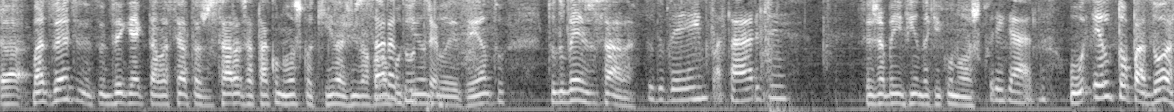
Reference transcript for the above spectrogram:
É. Mas antes de tu dizer quem é que estava certo, a Jussara já está conosco aqui, a gente vai falar um pouquinho Dutra. do evento. Tudo bem, Jussara? Tudo bem, boa tarde. Seja bem-vinda aqui conosco. Obrigada. O El Topador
